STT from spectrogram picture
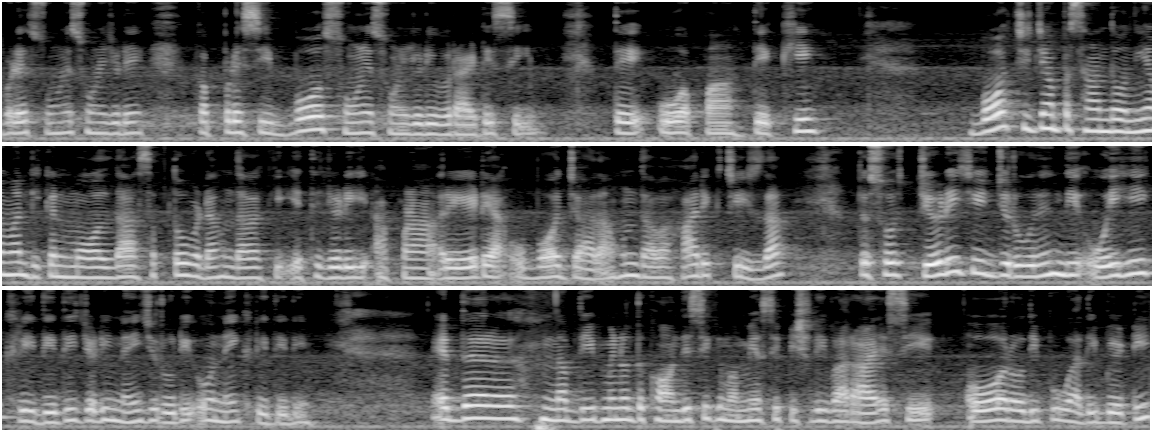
ਬੜੇ ਸੋਹਣੇ ਸੋਹਣੇ ਜਿਹੜੇ ਕੱਪੜੇ ਸੀ, ਬਹੁਤ ਸੋਹਣੇ ਸੋਹਣੇ ਜਿਹੜੀ ਵੈਰਾਈਟੀ ਸੀ ਤੇ ਉਹ ਆਪਾਂ ਦੇਖੀ ਬਹੁਤ ਚੀਜ਼ਾਂ ਪਸੰਦ ਆਉਂਦੀਆਂ ਵਾ, ਲੇਕਿਨ ਮਾਲ ਦਾ ਸਭ ਤੋਂ ਵੱਡਾ ਹੁੰਦਾ ਵਾ ਕਿ ਇੱਥੇ ਜਿਹੜੀ ਆਪਣਾ ਰੇਟ ਆ, ਉਹ ਬਹੁਤ ਜ਼ਿਆਦਾ ਹੁੰਦਾ ਵਾ ਹਰ ਇੱਕ ਚੀਜ਼ ਦਾ। ਤੇ ਸੋ ਜਿਹੜੀ ਚੀਜ਼ ਜ਼ਰੂਰੀ ਹੁੰਦੀ, ਉਹੀ ਹੀ ਖਰੀਦੀ ਦੀ ਜਿਹੜੀ ਨਹੀਂ ਜ਼ਰੂਰੀ, ਉਹ ਨਹੀਂ ਖਰੀਦੀ ਦੀ ਇੱਧਰ ਨਵਦੀਪ ਮੈਨੂੰ ਦਿਖਾਉਂਦੀ ਸੀ ਕਿ ਮੰਮੀ ਅਸੀਂ ਪਿਛਲੀ ਵਾਰ ਆਏ ਸੀ, ਉਹ ਔਰ ਉਹਦੀ ਭੂਆ ਦੀ ਬੇਟੀ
